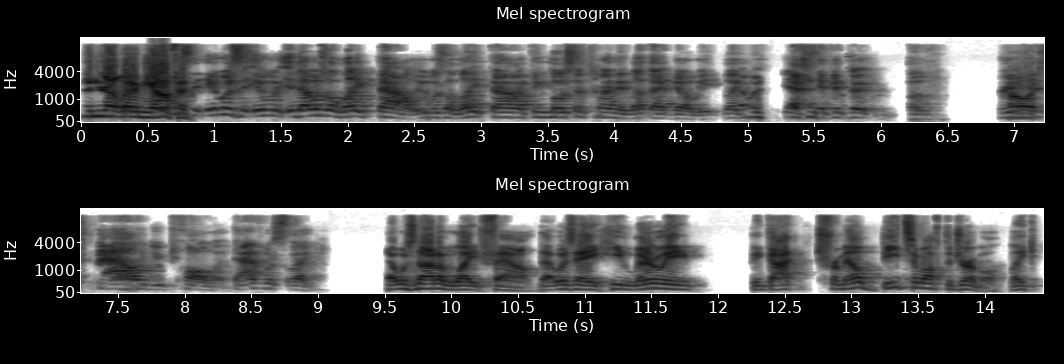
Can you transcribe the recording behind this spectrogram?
Then you're not letting the It offense. was, it was it was that was a light foul. It was a light foul. I think most of the time they let that go. Like That was- yes, if it's a, a egregious it. foul, you call it. That was like That was not a light foul. That was a he literally the guy Trammell beats him off the dribble. Like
